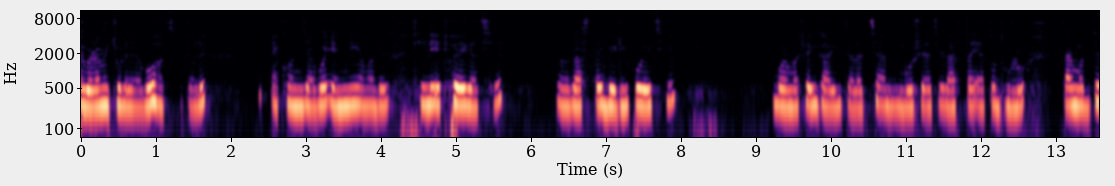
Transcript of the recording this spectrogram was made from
এবার আমি চলে যাব হসপিটালে এখন যাব, এমনি আমাদের লেট হয়ে গেছে। রাস্তায় বেরিয়ে পড়েছি। বরমাসাই গাড়ি চালাচ্ছে, আমি বসে আছি। রাস্তায় এত ধুলো, তার মধ্যে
